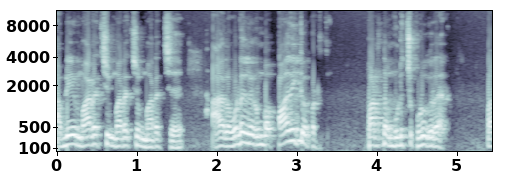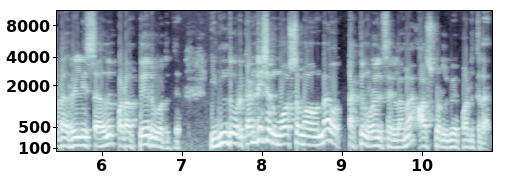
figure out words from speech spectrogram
அப்படியே மறைச்சு மறைச்சு மறைச்சு அதில் உடல்நிலை ரொம்ப பாதிக்கப்படுது. படத்தை முடிச்சு கொடுக்குறாரு. படம் ரிலீஸ் ஆகுது படம் பேர் வருது. இந்த ஒரு கண்டிஷன் மோசமாகும்னா டக்குன்னு உடல் சரியில்லாமல் ஹாஸ்பிட்டல் போய் படுக்கிறார்.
